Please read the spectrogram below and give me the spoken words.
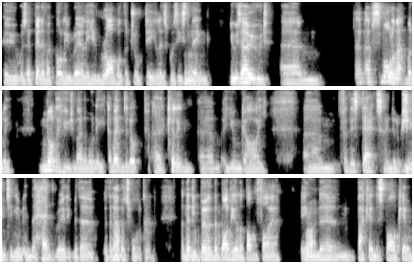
who was a bit of a bully, really. He'd rob other drug dealers was his Hmm. thing. He was owed um, a, a small amount of money, not a huge amount of money, and ended up uh, killing um, a young guy um, for this debt. Ended up Hmm. shooting him in the head, really, with a with an Hmm. abattoir gun, and then he burned the body on a bonfire in Right. um, back end of Sparkhill.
